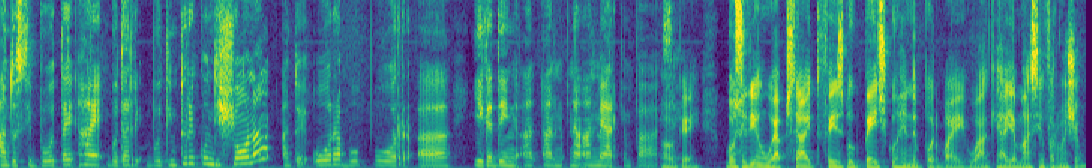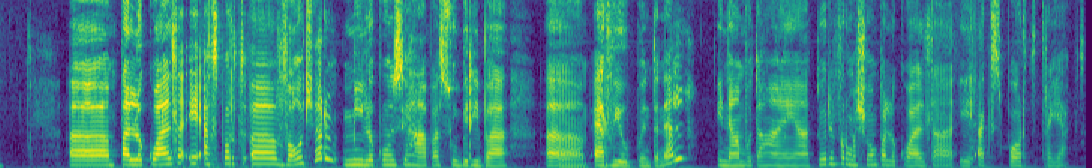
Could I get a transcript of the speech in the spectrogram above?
Anto si bota hai bota botin ture condicionan anto ora bo por eh, uh, jega ding an, an, na anmerken pa okay bos di un website facebook page che hinde por by wa ki haya mas información uh, ehm, pa lo qual ta export uh, voucher mi lo consi hapa subiriba uh, ehm, rvu.nl en ambos a toda informação para lo cual export trayecto.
